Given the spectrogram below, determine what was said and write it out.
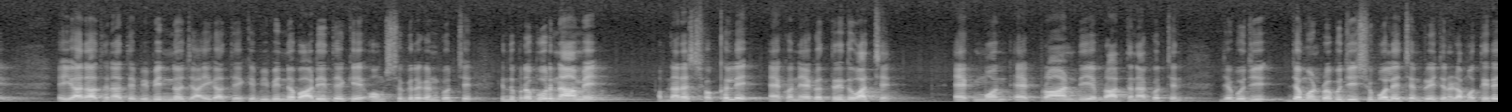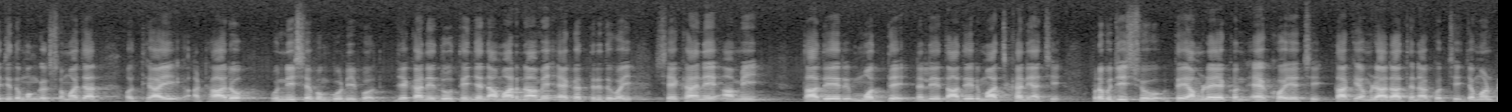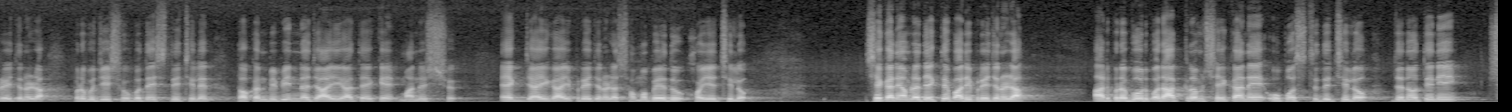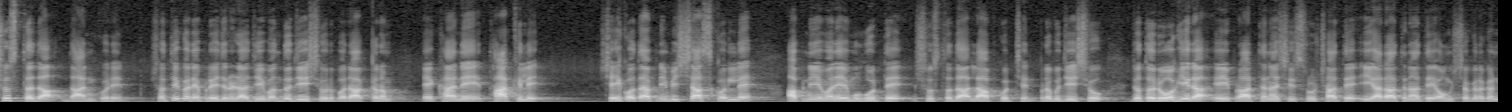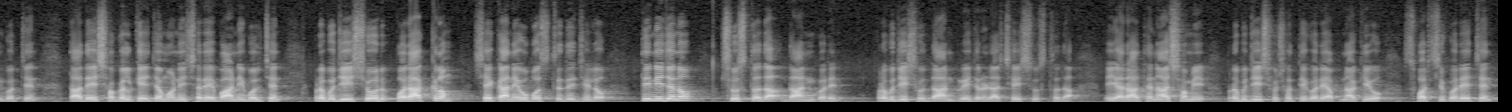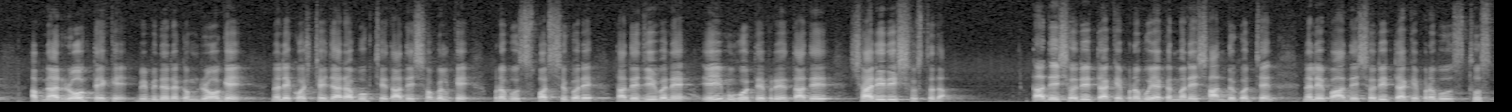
এই আরাধনাতে বিভিন্ন জায়গা থেকে, বিভিন্ন বাড়ি থেকে অংশগ্রহণ করছে কিন্তু প্রভুর নামে আপনারা সকলে এখন একত্রিত আছেন। এক মন, এক প্রাণ দিয়ে প্রার্থনা করছেন। যেবুজি, যেমন প্রভু যীশু বলেছেন, প্রিয়জনরা মতি রচিত মঙ্গল সমাচার অধ্যায় আঠারো, উনিশ এবং কুড়ি পদ। যেখানে দু তিনজন আমার নামে একত্রিত হই, সেখানে আমি তাদের মধ্যে নাহলে তাদের মাঝখানে আছি। প্রভু যিশুতে আমরা এখন এক হয়েছি, তাকে আমরা আরাধনা করছি। যেমন প্রিয়জনেরা প্রভু যিশু উপদেশ দিয়েছিলেন তখন বিভিন্ন জায়গা থেকে মানুষ এক জায়গায় প্রিয়জনেরা সমবেদ হয়েছিল। সেখানে আমরা দেখতে পারি প্রিয়জনেরা। আর প্রভুর পরাক্রম সেখানে উপস্থিতি ছিল যেন তিনি সুস্থতা দান করেন। সত্যি করে প্রিয়জনেরা, জীবন্ত যিশুর পরাক্রম এখানে থাকলে, সেই কথা আপনি বিশ্বাস করলে আপনি মানে এই মুহূর্তে সুস্থতা লাভ করছেন। প্রভু যিশু যত রোগীরা এই প্রার্থনা শুশ্রূষাতে, এই আরাধনাতে অংশগ্রহণ করছেন, তাদের সকলকে যেমন ঈশ্বরের বাণী বলছেন, প্রভু যিশুর পরাক্রম সেখানে উপস্থিতি ছিল, তিনি যেন সুস্থতা দান করেন। প্রভু যিশু দান প্রিয়জনেরা, সেই সুস্থতা। এই আরাধনার সময় প্রভু যিশু সত্যি করে আপনাকেও স্পর্শ করেছেন। আপনার রোগ থেকে, বিভিন্ন রকম রোগে, নলে কষ্টে যারা ভুগছে, তাদের সকলকে প্রভু স্পর্শ করে, তাদের জীবনে এই মুহূর্তে প্রে তাদের শারীরিক সুস্থতা। তাদের শরীরটাকে প্রভু এখন মানে শান্ত করছেন, নাহলে তাদের শরীরটাকে প্রভু স্থুস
